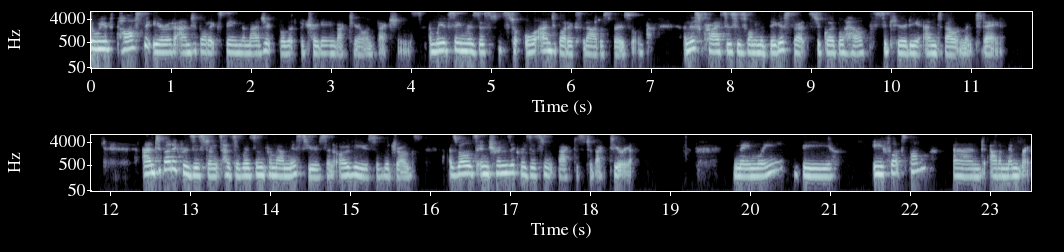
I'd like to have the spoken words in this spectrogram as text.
So we've passed the era of antibiotics being the magic bullet for treating bacterial infections, and we have seen resistance to all antibiotics at our disposal. And this crisis is one of the biggest threats to global health, security, and development today. Antibiotic resistance has arisen from our misuse and overuse of the drugs, as well as intrinsic resistant factors to bacteria, namely the efflux pump and outer membrane.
